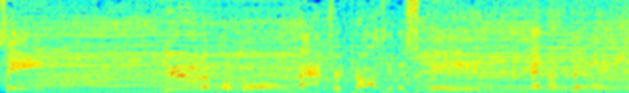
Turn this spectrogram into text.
Kazi, beautiful goal. Patrick Kazi, the speed and the finish.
